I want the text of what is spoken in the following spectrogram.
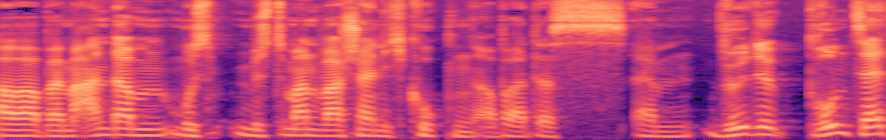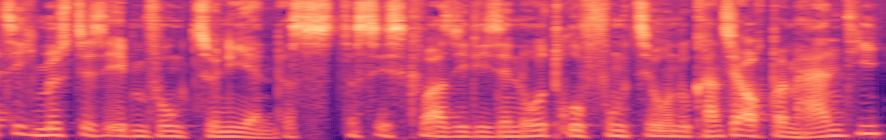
Aber beim anderen muss, müsste man wahrscheinlich gucken. Aber das ähm, würde, grundsätzlich müsste es eben funktionieren. Das, das ist quasi diese Notruffunktion. Du kannst ja auch beim Handy,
